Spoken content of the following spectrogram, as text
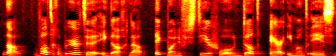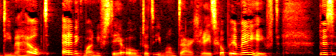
Nou, wat gebeurde? Ik dacht, nou, ik manifesteer gewoon dat er iemand is die me helpt. En ik manifesteer ook dat iemand daar gereedschap in mee heeft. Dus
